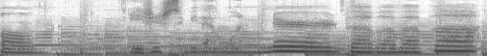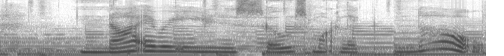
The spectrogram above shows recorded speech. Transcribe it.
um, Asians to be that one nerd, blah blah blah blah. Not every Asian is so smart. Like, no,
